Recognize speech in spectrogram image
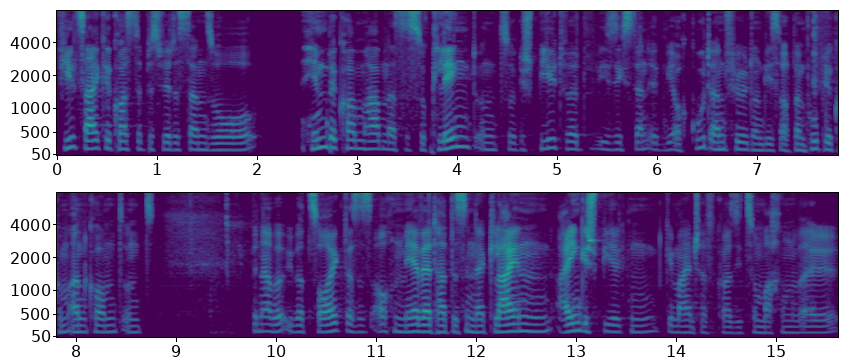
viel Zeit gekostet, bis wir das dann so hinbekommen haben, dass es so klingt und so gespielt wird, wie es sich dann irgendwie auch gut anfühlt und wie es auch beim Publikum ankommt. Und ich bin aber überzeugt, dass es auch einen Mehrwert hat, das in einer kleinen, eingespielten Gemeinschaft quasi zu machen, weil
